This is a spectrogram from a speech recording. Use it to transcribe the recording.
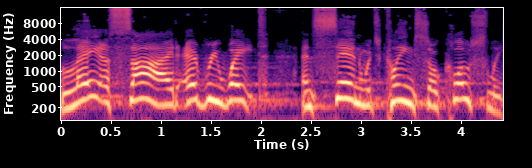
lay aside every weight and sin which clings so closely.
